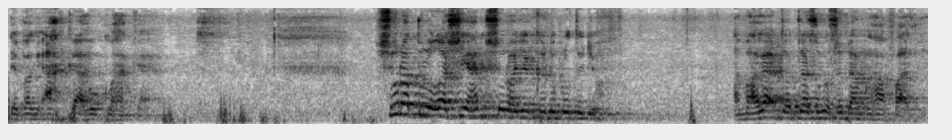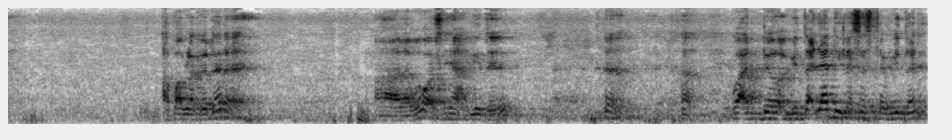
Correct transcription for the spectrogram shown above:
dia panggil ahkam hukum hakam. Suratul Ghasyiyah surah yang ke-27. Amarat tuan-tuan semua sudah menghafal. Apa belakang dah? Ah, lah bawa senyap kita. Ha. Waduh, kita tak jadilah sistem kita ni.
